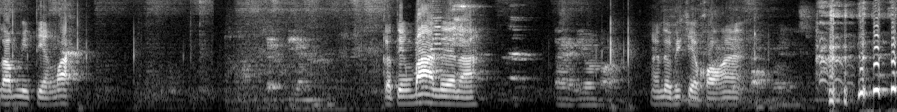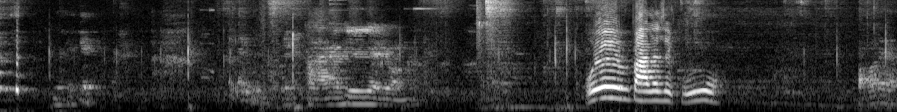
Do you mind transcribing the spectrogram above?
เรามีเตียงปะเกิดเตียงกับเตียงบ้านเลยนะใช่ที่มังกรงั้นเดี๋ยวพี่เก็บของให้ของด้วยพลังงานพี่ใหญ่หลวงนะอุ้ยมันปลาอะไรใส่กูบอกว่าเนี่ย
